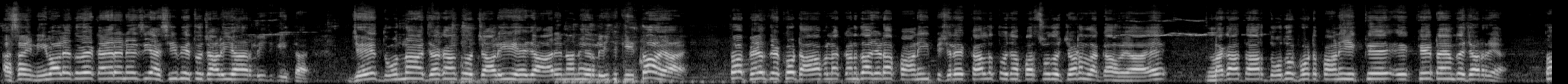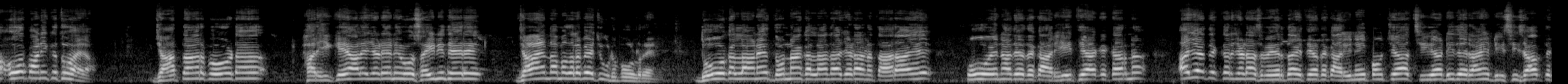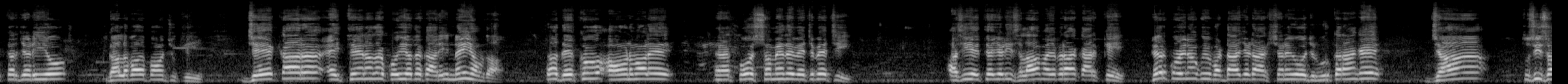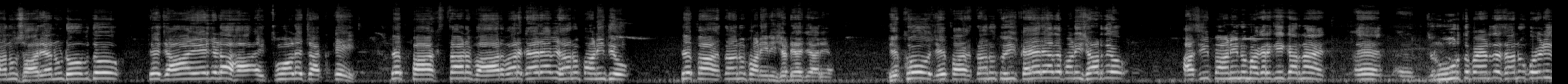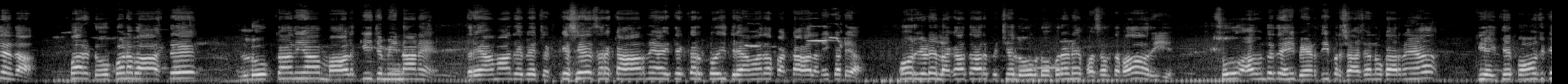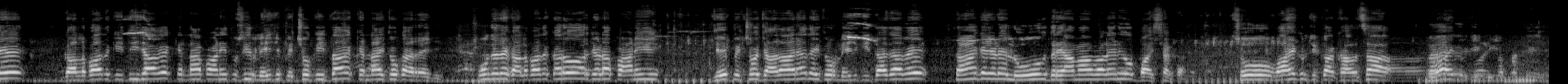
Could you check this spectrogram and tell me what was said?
ਅਸੈਨੀ ਵਾਲੇ ਤੋਂ ਇਹ ਕਹਿ ਰਹੇ ਨੇ ਜੀ, ਅਸੀਂ ਵੀ ਇਥੋਂ 40000 ਰਿਲੀਜ਼ ਕੀਤਾ ਜੇ ਦੋਨਾਂ ਜਗ੍ਹਾ ਤੋਂ 40000 ਇਹਨਾਂ ਨੇ ਰਿਲੀਜ਼ ਕੀਤਾ ਹੋਇਆ ਹੈ, ਤਾਂ ਫਿਰ ਦੇਖੋ ਡਾਬ ਲੱਗਣ ਦਾ ਜਿਹੜਾ ਪਾਣੀ ਪਿਛਲੇ ਕੱਲ ਤੋਂ ਜਾਂ ਪਰਸੋਂ ਤੋਂ ਚੜਨ ਲੱਗਾ ਹੋਇਆ ਹੈ, ਲਗਾਤਾਰ 2-2 ਫੁੱਟ ਪਾਣੀ ਇੱਕੇ ਇੱਕੇ ਟਾਈਮ ਤੇ ਚੜ ਰਿਹਾ। ਤਾਂ ਉਹ ਪਾਣੀ ਕਿੱਥੋਂ ਆਇਆ? ਜਾਂ ਤਾਂ ਰਿਪੋਰਟ ਹਰੀਕੇ ਵਾਲੇ ਜਿਹੜੇ ਨੇ ਉਹ ਸਹੀ ਨਹੀਂ ਦੇ ਰਹੇ, ਜਾਂ ਇਹਦਾ ਮਤਲਬ ਇਹ ਝੂਠ ਬੋਲ ਰਹੇ ਨੇ। ਦੋ ਗੱਲਾਂ ਨੇ, ਦੋਨਾਂ ਗੱਲਾਂ ਦਾ ਜਿਹੜਾ ਨਤਾਰਾ ਏ ਉਹ ਇਹਨਾਂ ਦੇ ਅਧਿਕਾਰੀ ਇੱਥੇ ਆ ਕੇ ਕਰਨ ਅਜੇ ਤੱਕ ਜਿਹੜਾ ਸਵੇਰ ਦਾ ਇੱਥੇ ਅਧਿਕਾਰੀ ਨਹੀਂ ਪਹੁੰਚਿਆ ਸੀਆਰਡੀ ਦੇ ਰਾਹੀਂ ਡੀਸੀ ਸਾਹਿਬ ਤੱਕ ਜਿਹੜੀ ਉਹ ਗੱਲਬਾਤ ਪਹੁੰਚ ਚੁੱਕੀ। ਹੈ ਜੇਕਰ ਇੱਥੇ ਇਹਨਾਂ ਦਾ ਕੋਈ ਅਧਿਕਾਰੀ ਨਹੀਂ ਆਉਂਦਾ ਤਾਂ ਦੇਖੋ ਆਉਣ ਵਾਲੇ ਅ, ਕੁਝ ਸਮੇਂ ਦੇ ਵਿੱਚ ਵਿੱਚ ਹੀ ਅਸੀਂ ਇੱਥੇ ਜਿਹੜੀ ਸਲਾਹ ਮਸ਼ਵਰਾ ਕਰਕੇ ਫਿਰ ਕੋਈ ਨਾ ਕੋਈ ਵੱਡਾ ਜਿਹੜਾ ਐਕਸ਼ਨ ਹੈ ਉਹ ਜ਼ਰੂਰ ਕਰਾਂਗੇ। ਜਾਂ ਤੁਸੀਂ ਸਾਨੂੰ ਸਾਰਿਆਂ ਨੂੰ ਡੋਬ ਦਿਓ ਤੇ ਜਾਂ ਇਹ ਜਿਹੜਾ ਹਾ- ਇੱਥੋਂ ਵਾਲੇ ਚੱਕ ਕੇ ਤੇ ਪਾਕਿਸਤਾਨ ਵਾਰ-ਵਾਰ ਕਹਿ ਰਿਹਾ ਵੀ ਸਾਨੂੰ ਪਾਣੀ ਦਿਓ ਤੇ ਪਾਕਿਸਤਾਨ ਨੂੰ ਪਾਣੀ ਨਹੀਂ ਛੱਡਿਆ ਜਾ ਰਿਹਾ। ਦੇਖੋ, ਜੇ ਪਾਕਿਸਤਾਨ ਨੂੰ ਤੁਸੀਂ ਕਹਿ ਰਿਹਾ ਤੇ ਪਾਣੀ ਛੱਡ ਦਿਓ। ਅਸੀਂ ਪਾਣੀ ਨੂੰ ਮਗਰ ਕੀ ਕਰਨਾ ਹੈ? ਜ਼ਰੂਰਤ ਪੈਣ ਤੇ ਸਾਨੂੰ ਕੋਈ ਨਹੀਂ ਦਿੰਦਾ ਪਰ ਡੋਬਣ ਵਾਸਤੇ ਲੋਕਾਂ ਦੀਆਂ ਮਾਲਕੀ ਜ਼ਮੀਨਾਂ ਨੇ ਦਰਿਆਵਾਂ ਦੇ ਵਿੱਚ। ਕਿਸੇ ਸਰਕਾਰ ਨੇ ਅਜੇ ਤੱਕ ਕੋਈ ਦਰਿਆਵਾਂ ਦਾ ਪੱਕਾ ਹੱਲ ਨਹੀਂ ਕੱਢਿਆ। ਔਰ ਜਿਹੜੇ ਲਗਾਤਾਰ ਪਿੱਛੇ ਲੋਕ ਡੁੱਬ ਰਹੇ ਨੇ, ਫਸਲ ਤਬਾਹ ਹੋ ਰਹੀ ਹੈ। ਸੋ ਆਉਂਦੇ ਤੇ ਅਸੀਂ ਬੇਨਤੀ ਪ੍ਰਸ਼ਾਸਨ ਨੂੰ ਕਰ ਰਹੇ ਹਾਂ ਕਿ ਇੱਥੇ ਪਹੁੰਚ ਕੇ ਗੱਲਬਾਤ ਕੀਤੀ ਜਾਵੇ। ਕਿੰਨਾ ਪਾਣੀ ਤੁਸੀਂ ਰਿਲੀਜ਼ ਪਿੱਛੋਂ ਕੀਤਾ, ਕਿੰਨਾ ਇੱਥੋਂ ਕਰ ਰਹੇ ਜੀ। ਉਹਦੇ ਤੇ ਗੱਲਬਾਤ ਕਰੋ ਔਰ ਜਿਹੜਾ ਪਾਣੀ ਜੇ ਪਿੱਛੋਂ ਜ਼ਿਆਦਾ ਆ ਰਿਹਾ ਤਾਂ ਇੱਥੋਂ ਰਿਲੀਜ਼ ਕੀਤਾ ਜਾਵੇ, ਤਾਂ ਕਿ ਜਿਹੜੇ ਲੋਕ ਦਰਿਆਵਾਂ ਵਾਲੇ ਨੇ ਉਹ ਬਚ ਸਕਣ। ਸੋ ਵਾਹਿਗੁਰੂ ਜੀ ਕਾ ਖਾਲਸਾ, ਵਾਹਿਗੁਰੂ ਜੀ ਕੀ ਫਤਿਹ।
